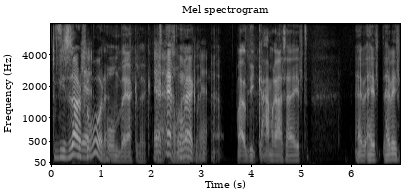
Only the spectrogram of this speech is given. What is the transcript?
te bizar voor woorden. onwerkelijk. Ja. Het is echt onwerkelijk. Ja. Ja. Maar ook die camera's, hij heeft... Hij, heeft, hij, weet,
